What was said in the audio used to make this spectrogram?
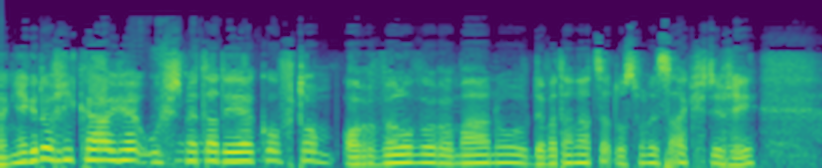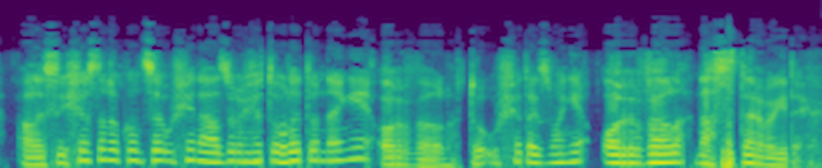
e, někdo říká, že už jsme tady jako v tom Orwellovo románu 1984, ale slyšel jsem dokonce už i názor, že tohle to není Orwell, to už je takzvaně Orwell na steroidech.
